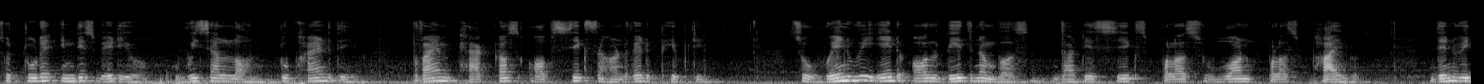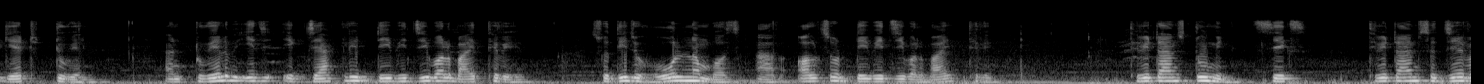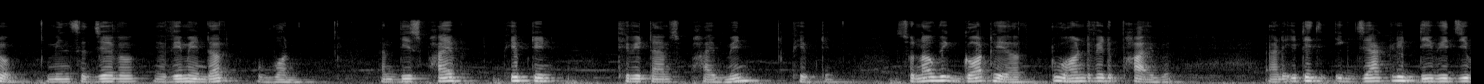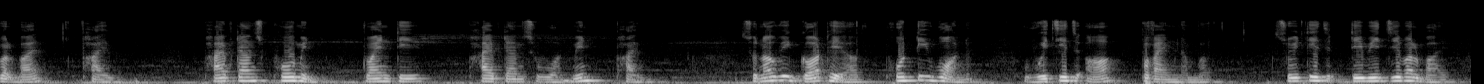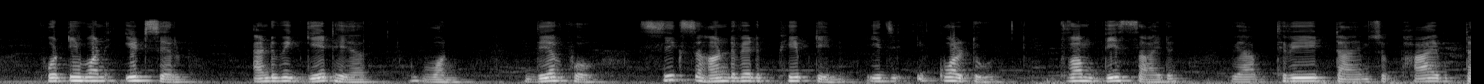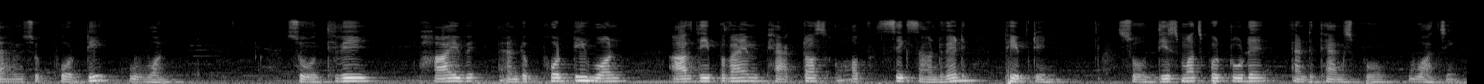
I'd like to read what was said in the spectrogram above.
So today in this video we shall learn to find the prime factors of 650. So when we add all these numbers that is 6 plus 1 plus 5 then we get 12 and 12 is exactly divisible by 3 so these whole numbers are also divisible by 3 3 times 2 means 6 3 times 0 means 0 remainder 1 and this 5 15 3 times 5 mean 15 so now we got here 205 and it is exactly divisible by 5 5 times 4 mean 20 5 times 1 mean 5 so now we got here 41 which is a prime number. So it is divisible by 41 itself and we get here 1 therefore 615 is equal to from this side we have 3 times 5 times 41 so 3 5 and 41 are the prime factors of 615 so this much for today and thanks for watching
